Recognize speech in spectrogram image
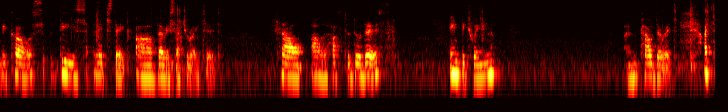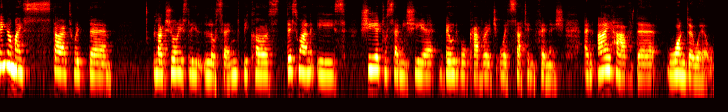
because these lipstick are very saturated. So I'll have to do this in between and powder it. I think I might start with the Luxuriously Lucent because this one is sheer to semi-sheer buildable coverage with satin finish. And I have the Wonder Wheel.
